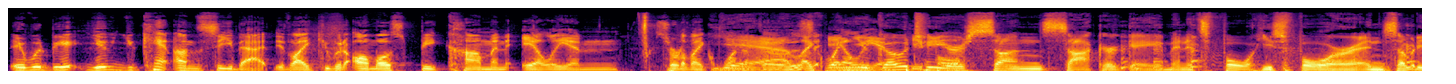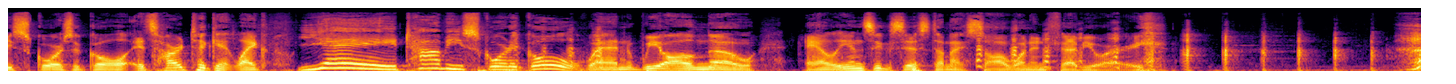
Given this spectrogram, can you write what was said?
it would be you you can't unsee that. Like you would almost become an alien sort of like one of those like when you alien go to your son's soccer game and it's four, he's four, and somebody scores a goal. It's hard to get like, "Yay, Tommy scored a goal!" When we all know aliens exist, and I saw one in February.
